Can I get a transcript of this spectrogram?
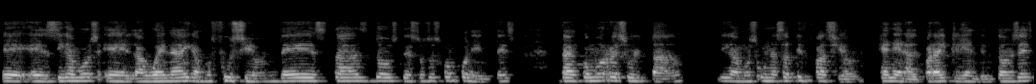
Eh, es, digamos, eh, la buena, digamos, fusión de estas dos, de estos dos componentes dan como resultado, digamos, una satisfacción general para el cliente. Entonces,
